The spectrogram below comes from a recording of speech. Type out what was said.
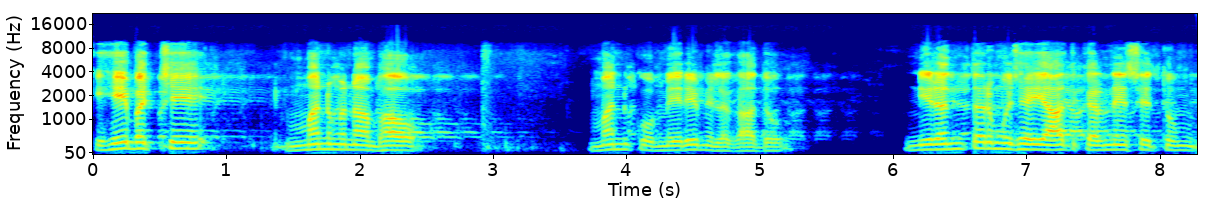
कि हे बच्चे, मन मना भाव मन को मेरे में लगा दो। निरंतर मुझे याद करने से तुम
